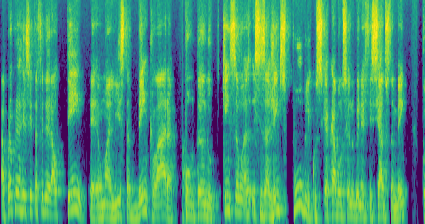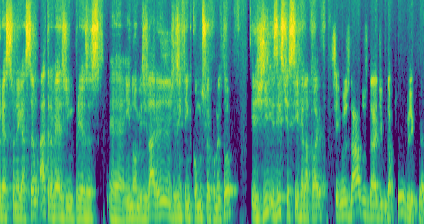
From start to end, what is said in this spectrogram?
a própria Receita Federal tem é, uma lista bem clara apontando quem são esses agentes públicos que acabam sendo beneficiados também por essa sonegação através de empresas é, em nomes de laranjas, enfim, como o senhor comentou? Existe esse relatório? Sim, os dados da dívida pública,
